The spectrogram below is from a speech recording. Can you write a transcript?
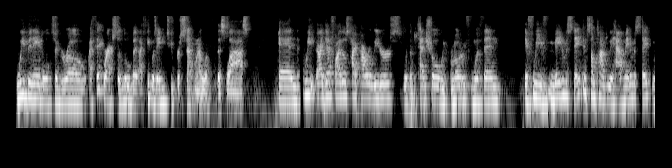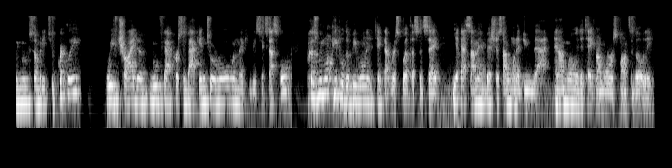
We've been able to grow. I think we're actually a little bit. I think it was 82% when I looked at this last. And we identify those high power leaders with the potential. We promote them from within. If we've made a mistake, and sometimes we have made a mistake, we move somebody too quickly. We've tried to move that person back into a role when they can be successful because we want people to be willing to take that risk with us and say, yes, I'm ambitious. I want to do that. And I'm willing to take on more responsibility.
